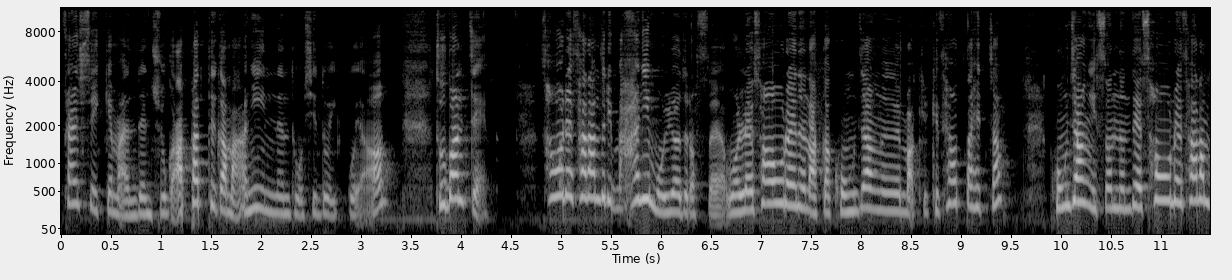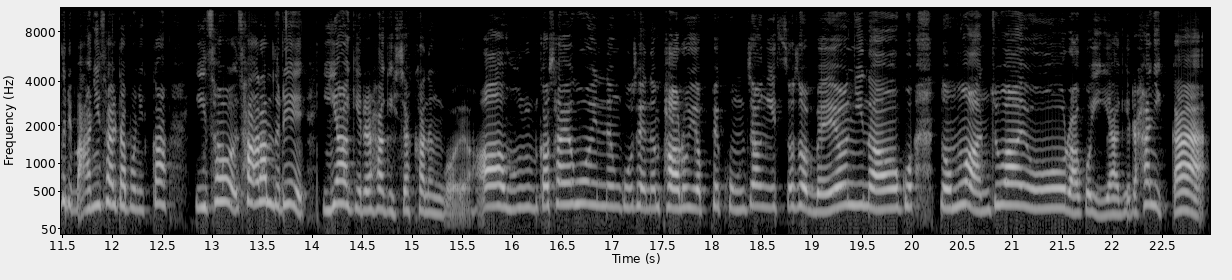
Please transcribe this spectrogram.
살 수 있게 만든 주거 아파트가 많이 있는 도시도 있고요. 두 번째, 서울에 사람들이 많이 몰려들었어요. 원래 서울에는 아까 공장을 막 이렇게 세웠다 했죠? 공장이 있었는데 서울에 사람들이 많이 살다 보니까 이 서, 사람들이 이야기를 하기 시작하는 거예요. 아, 우리가 살고 있는 곳에는 바로 옆에 공장이 있어서 매연이 나오고 너무 안 좋아요. 라고 이야기를 하니까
